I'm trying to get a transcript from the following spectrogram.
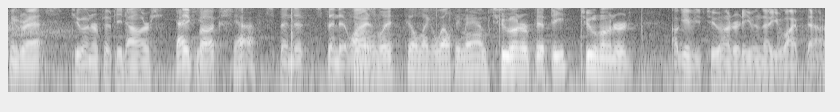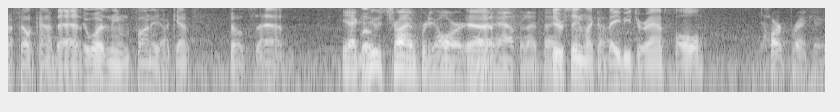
Congrats, $250. Thank Big you. bucks. Yeah. Spend it, spend it wisely. Feeling like a wealthy man. 250, 200. I'll give you 200 even though you wiped out. I felt kind of bad. It wasn't even funny. I kind of felt sad. Yeah, because he was trying pretty hard Yeah. when it happened, I think. You ever seen like a baby giraffe fall? Heartbreaking.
